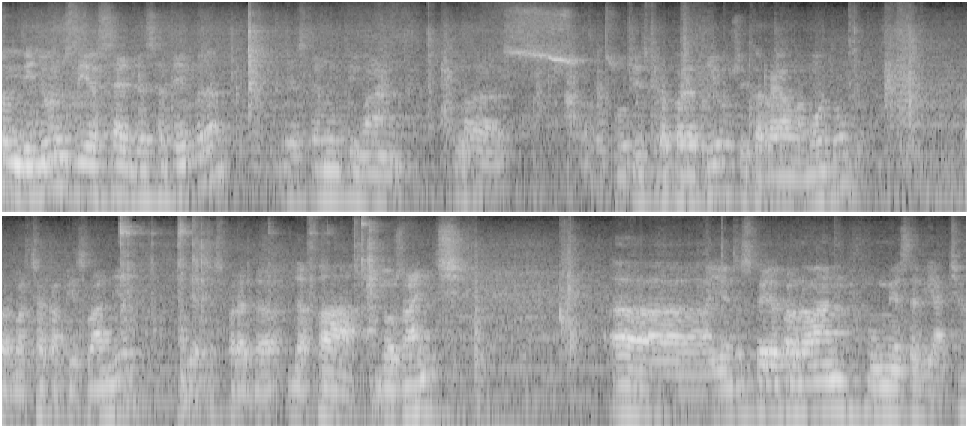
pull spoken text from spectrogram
Som dilluns, dia 7 de setembre, i estem ultimant les, els últims preparatius i carregant la moto per marxar cap a Islàndia. S'ha esperat de, de fa dos anys uh, i ens espera per davant un mes de viatge.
